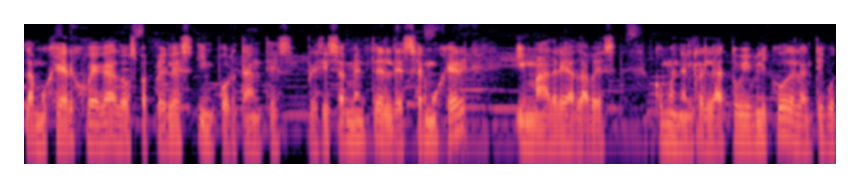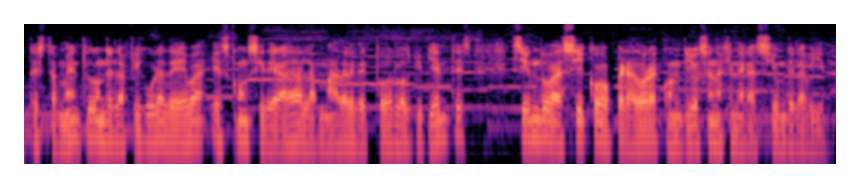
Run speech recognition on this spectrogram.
La mujer juega dos papeles importantes, precisamente el de ser mujer y madre a la vez, como en el relato bíblico del Antiguo Testamento, donde la figura de Eva es considerada la madre de todos los vivientes, siendo así cooperadora con Dios en la generación de la vida.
